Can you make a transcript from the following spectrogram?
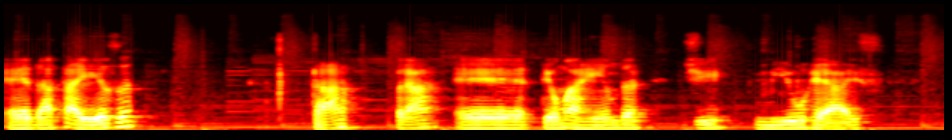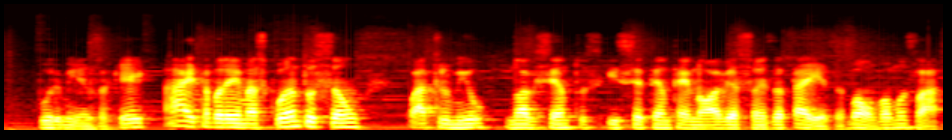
é, da Taesa, tá? Para é, ter uma renda de mil reais por mês, ok? Ah, Itaboraí, mas quantos são 4.979 ações da Taesa? Bom, vamos lá.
